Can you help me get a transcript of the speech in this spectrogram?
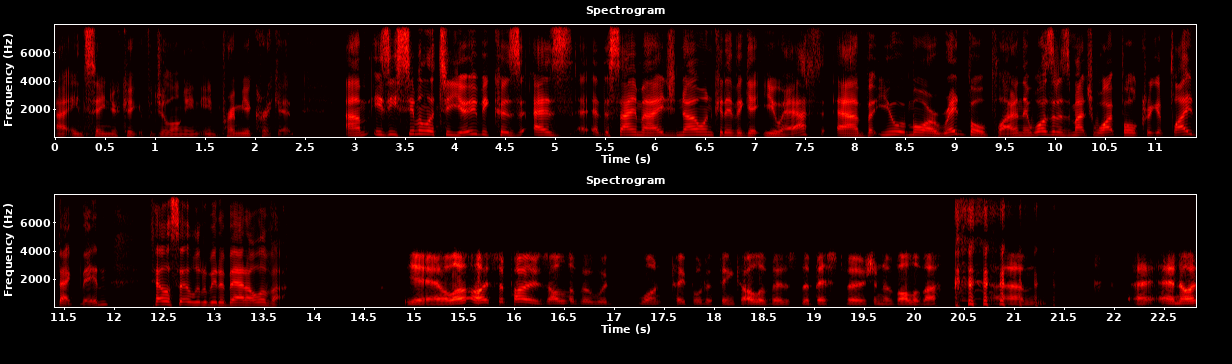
uh, in senior cricket for Geelong in, in Premier cricket. Um, is he similar to you? Because as at the same age, no one could ever get you out, uh, but you were more a red ball player, and there wasn't as much white ball cricket played back then. Tell us a little bit about Oliver. Yeah, well, I, I suppose Oliver would want people to think Oliver's the best version of Oliver. um, and I,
